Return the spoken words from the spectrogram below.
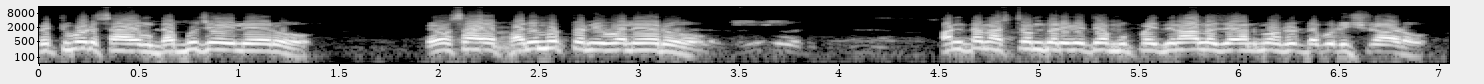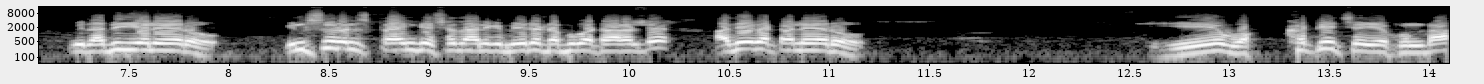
పెట్టుబడి సాయం డబ్బు చేయలేరు వ్యవసాయ పనిముట్లను ఇవ్వలేరు. పంట నష్టం జరిగితే ముప్పై దినాల్లో జగన్మోహన్ రెడ్డి డబ్బులు ఇచ్చినాడు. మీరు అది ఇవ్వలేరు ఇన్సూరెన్స్ క్లెయిమ్ చేసేదానికి మీరే డబ్బు కట్టాలంటే అదే కట్టలేరు. ఏ ఒక్కటి చేయకుండా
